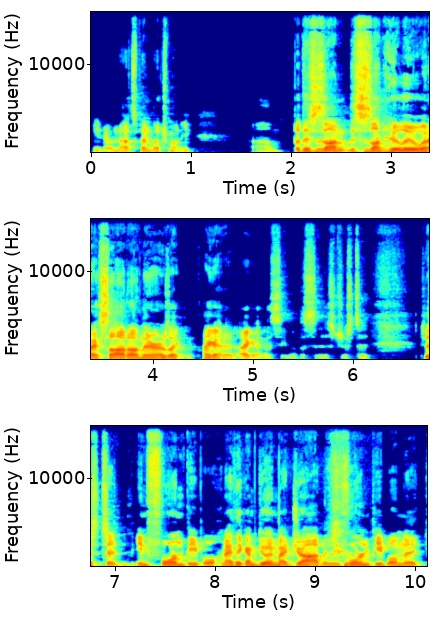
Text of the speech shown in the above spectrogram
you know not spend much money. Um, but this is on this is on Hulu. When I saw it on there, I was like, I gotta I gotta see what this is just to just to inform people. And I think I'm doing my job and informing people. I'm like,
